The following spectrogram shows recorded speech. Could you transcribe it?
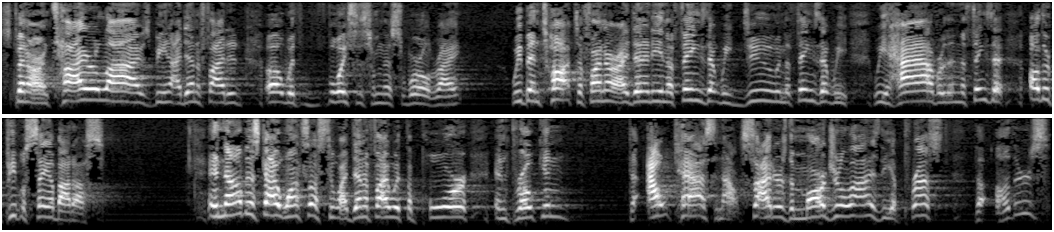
spent our entire lives being identified uh, with voices from this world, right? We've been taught to find our identity in the things that we do and the things that we, we have or in the things that other people say about us. And now this guy wants us to identify with the poor and broken, the outcasts and outsiders, the marginalized, the oppressed, the others.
